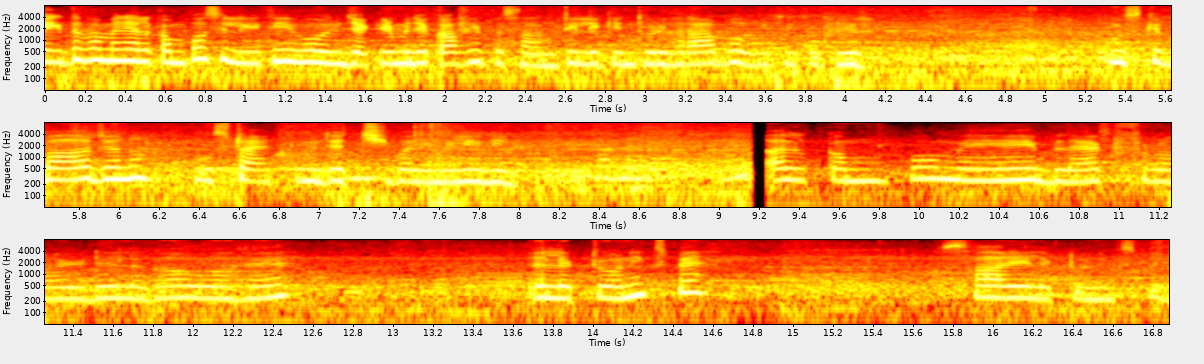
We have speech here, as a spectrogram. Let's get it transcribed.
एक दफ़ा मैंने अलकम्पो से ली थी, वो जैकेट मुझे काफ़ी पसंद थी, लेकिन थोड़ी ख़राब हो गई थी तो फिर उसके बाद जो ना, उस टाइप की मुझे अच्छी वाली मिली नहीं। अलकम्पो में ब्लैक फ्राइडे लगा हुआ है इलेक्ट्रॉनिक्स पे, सारे इलेक्ट्रॉनिक्स पे।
